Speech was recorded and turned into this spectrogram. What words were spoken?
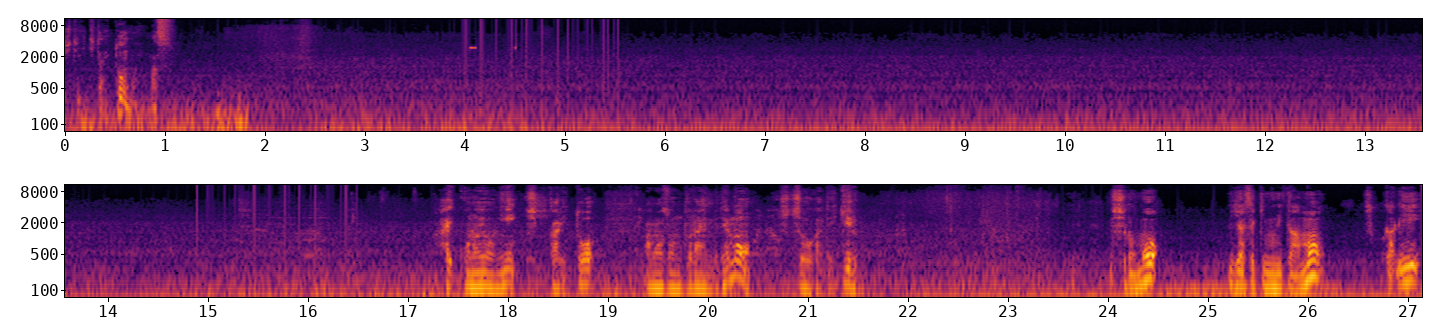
していきたいと思います。はい、このようにしっかりと Amazon プライムでも視聴ができる。後ろも、右ア席モニターもしっかり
